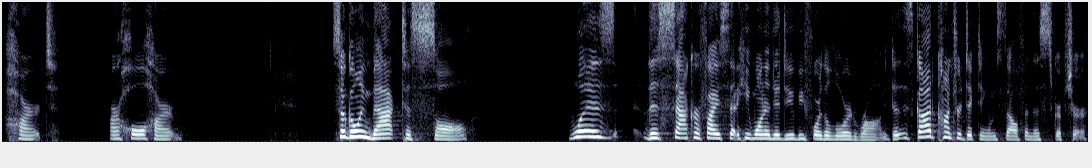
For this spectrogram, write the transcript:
heart, our whole heart. So, going back to Saul, was this sacrifice that he wanted to do before the Lord wrong? Is God contradicting himself in this scripture?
